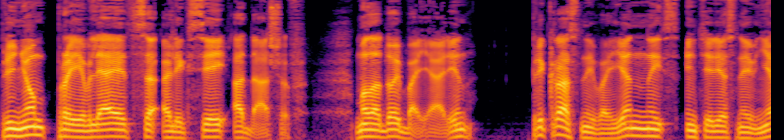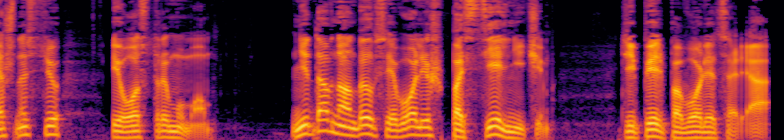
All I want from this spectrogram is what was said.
При нем проявляется Алексей Адашев, молодой боярин, прекрасный военный с интересной внешностью и острым умом. Недавно он был всего лишь постельничим. Теперь по воле царя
